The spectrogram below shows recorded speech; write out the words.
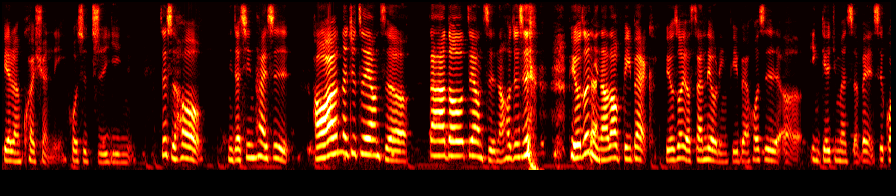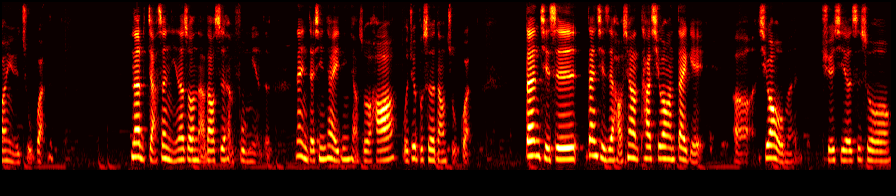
别人 question 你，或是质疑你。这时候你的心态是好啊，那就这样子了，大家都这样子。然后就是，比如说你拿到 feedback，比如说有三六零 feedback，或是呃 engagement survey 是关于主管的。那假设你那时候拿到是很负面的，那你的心态一定想说，好啊，我就不适合当主管。但其实，但其实好像他希望带给呃，希望我们学习的是说，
